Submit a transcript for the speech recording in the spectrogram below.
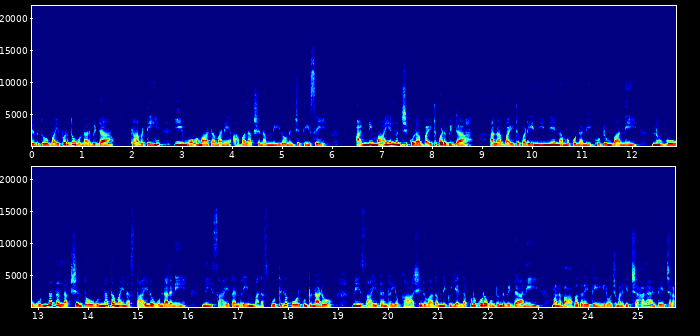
చెందుతూ భయపడుతూ ఉన్నారు బిడ్డ. కాబట్టి ఈ మొహమాటం అనే అవలక్షణం నీలో నుంచి తీసే. అన్ని మాయల నుంచి కూడా బయటపడు బిడ్డా. అలా బయటపడి నిన్నే నమ్ముకున్న నీ కుటుంబాన్ని నువ్వు ఉన్నత లక్ష్యంతో ఉన్నతమైన స్థాయిలో ఉండాలని నీ సాయి తండ్రి మనస్ఫూర్తిగా కోరుకుంటున్నాడు. నీ సాయి తండ్రి యొక్క ఆశీర్వాదం నీకు ఎల్లప్పుడూ కూడా ఉంటుంది బిడ్డ అని మన బాబాగారైతే అయితే ఈరోజు మనకి చాలా అంటే చాలా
